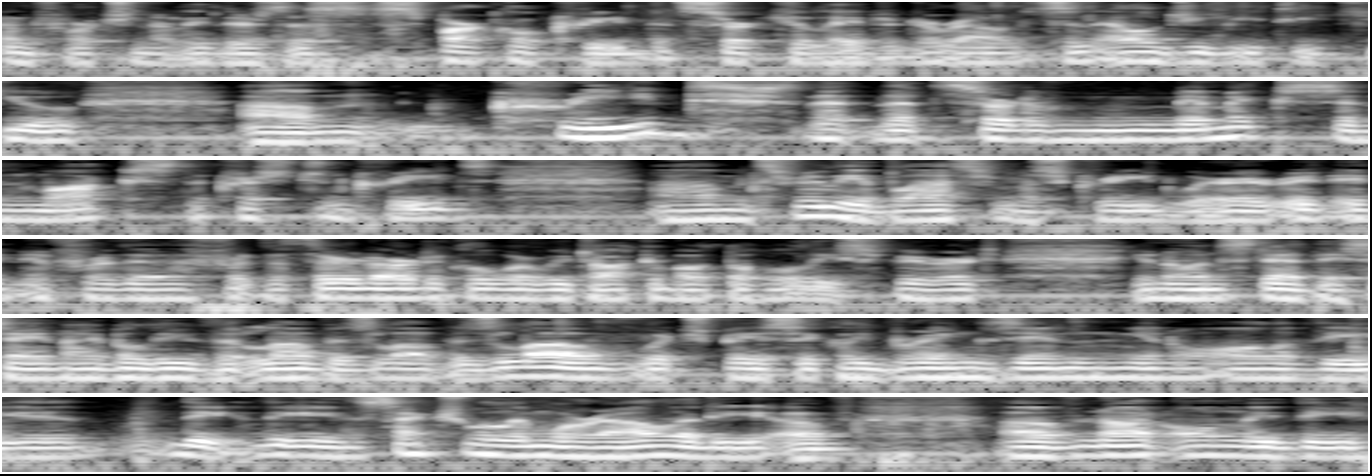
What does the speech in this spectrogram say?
unfortunately, there's this sparkle creed that's circulated around. It's an LGBTQ um, creed that, that sort of mimics and mocks the Christian creeds. Um, it's really a blasphemous creed where it, it, for the for the third article where we talk about the Holy Spirit, you know, instead they say, and I believe that love is love is love, which basically brings in, you know, all of the the the sexual immorality of of not only the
